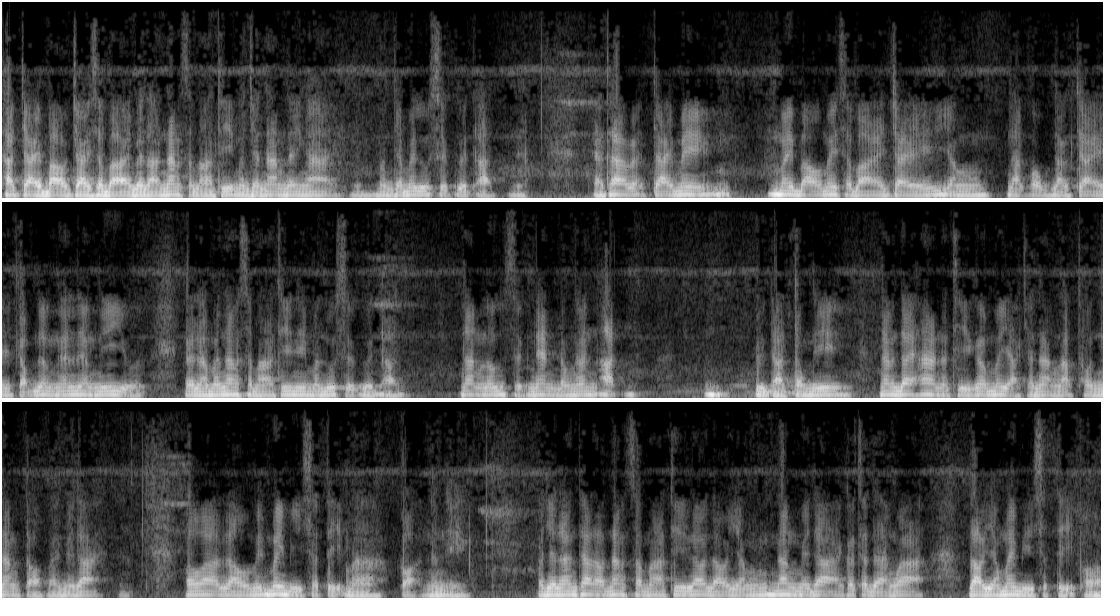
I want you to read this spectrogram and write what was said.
ถ้าใจเบาใจสบาย เวลานั่งสมาธิมันจะนั่งได้ง่าย มันจะไม่รู้สึกอึดอัดแต่ถ้าใจไม่ไม่เบาไม่สบายใจยังหนักอกหนักใจกับเรื่องนั้นเรื่องนี้อยู่ เวลามานั่งสมาธินี่มันรู้สึกอึดอัด นั่งแล้วรู้สึกแน่นตรงนั้นอัดอึดอัดตรงนี้นั่งได้ห้านาทีก็ไม่อยากจะนั่งและทนนั่งต่อไปไม่ได้ เพราะว่าเราไม่ไม่มีสติมาก่อนนั่นเอง เพราะฉะนั้นถ้าเรานั่งสมาธิแล้วเรายังนั่งไม่ได้ ก็แสดงว่าเรายังไม่มีสติพอ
